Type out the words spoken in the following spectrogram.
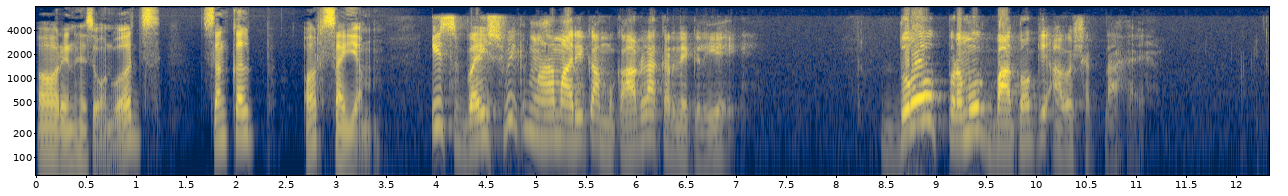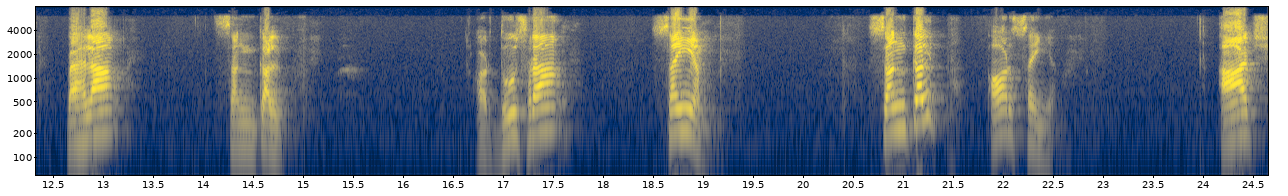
or in his own words, Sankalp or Sayam. इस वैश्विक महामारी का मुकाबला करने के लिए दो प्रमुख बातों की आवश्यकता है। पहला, संकल्प। और दूसरा, संयम। संकल्प और संयम। आज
